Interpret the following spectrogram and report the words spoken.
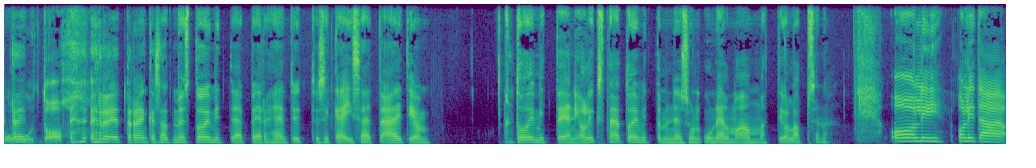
Huuto. Reetta Renkä, sä oot myös toimittajaperheen tyttö sekä isä että äiti on toimittaja, niin oliko tämä toimittaminen sun unelma-ammatti jo lapsena? Oli, oli tämä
